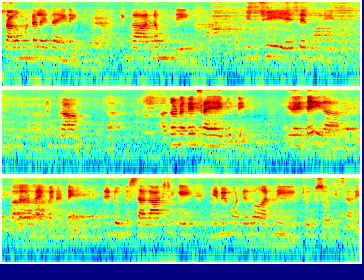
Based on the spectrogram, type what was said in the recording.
సగం వంటలు అయితే అయినాయి. ఇంకా అన్నం ఉంది మిర్చి వేసేది ఉంది. ఇంకా దొండకాయ ఫ్రై అవుతుంది. ఇదైతే ఇక తరంగా అయిపోయినట్టే. నేను చూపిస్తాను లాస్ట్కి ఏమేమి వంటలో అన్నీ చూపిస్తాను ఈసారి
